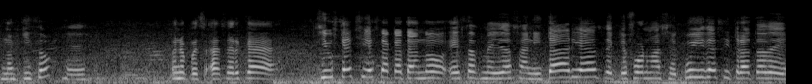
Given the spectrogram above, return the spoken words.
no quiso. Eh, bueno, pues acerca, si usted sí está acatando estas medidas sanitarias, de qué forma se cuida, si trata de,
